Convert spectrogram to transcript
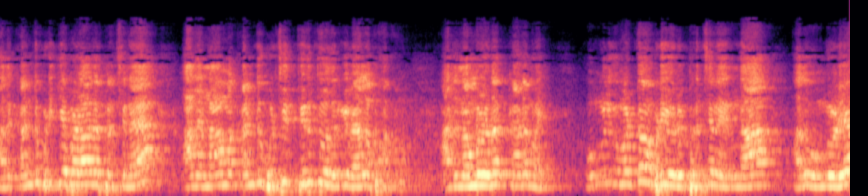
அது கண்டுபிடிக்கப்படாத பிரச்சனை. அதை நாம கண்டுபிடிச்சி திருத்துவதற்கு வேலை பார்க்கணும். அது நம்மளோட கடமை. உங்களுக்கு மட்டும் அப்படி ஒரு பிரச்சனை இருந்தா அது உங்களுடைய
